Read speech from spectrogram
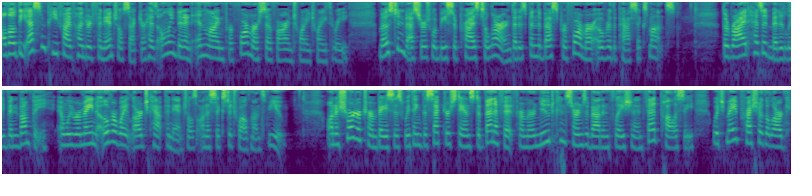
Although the S&P 500 financial sector has only been an inline performer so far in 2023, most investors would be surprised to learn that it's been the best performer over the past 6 months. The ride has admittedly been bumpy, and we remain overweight large cap financials on a 6 to 12 month view. On a shorter term basis, we think the sector stands to benefit from renewed concerns about inflation and Fed policy, which may pressure the large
